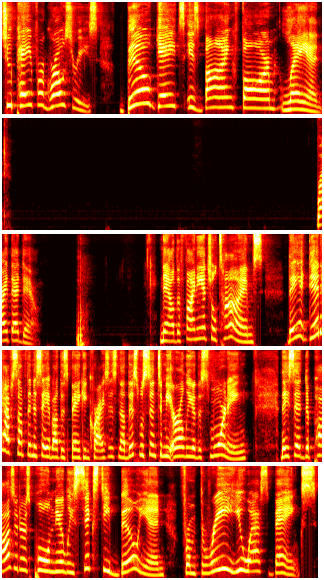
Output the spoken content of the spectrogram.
to pay for groceries, Bill Gates is buying farm land. Write that down. Now, the Financial Times, they did have something to say about this banking crisis. Now, this was sent to me earlier this morning. They said depositors pulled nearly 60 billion from three US banks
